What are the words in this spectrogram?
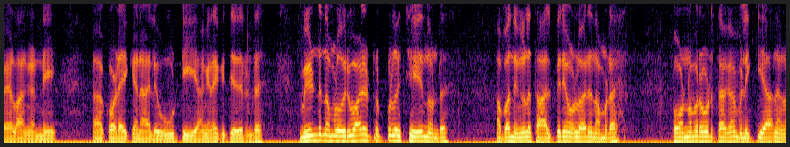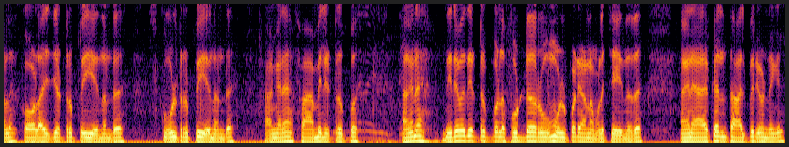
വേളാങ്കണ്ണി കൊടൈക്കനാൽ ഊട്ടി അങ്ങനെയൊക്കെ ചെയ്തിട്ടുണ്ട്. വീണ്ടും നമ്മൾ ഒരുപാട് ട്രിപ്പുകൾ ചെയ്യുന്നുണ്ട്. അപ്പോൾ നിങ്ങൾ താല്പര്യമുള്ളവർ നമ്മുടെ ഫോൺ നമ്പർ കൊടുത്താക്കാൻ വിളിക്കുക. നിങ്ങൾ കോളേജ് ട്രിപ്പ് ചെയ്യുന്നുണ്ട് സ്കൂൾ ട്രിപ്പ് ചെയ്യുന്നുണ്ട്. അങ്ങനെ ഫാമിലി ട്രിപ്പ് അങ്ങനെ നിരവധി ട്രിപ്പുകൾ ഫുഡ് റൂം ഉൾപ്പെടെയാണ് നമ്മൾ ചെയ്യുന്നത്. അങ്ങനെ ആർക്കെങ്കിലും താല്പര്യമുണ്ടെങ്കിൽ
